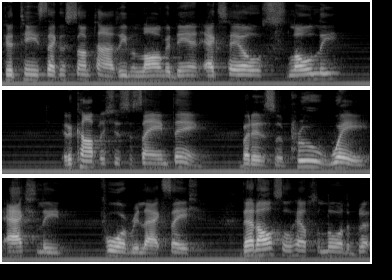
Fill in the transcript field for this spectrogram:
15 seconds, sometimes even longer then. Exhale slowly. It accomplishes the same thing, but it's a approved way actually for relaxation. That also helps to lower the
